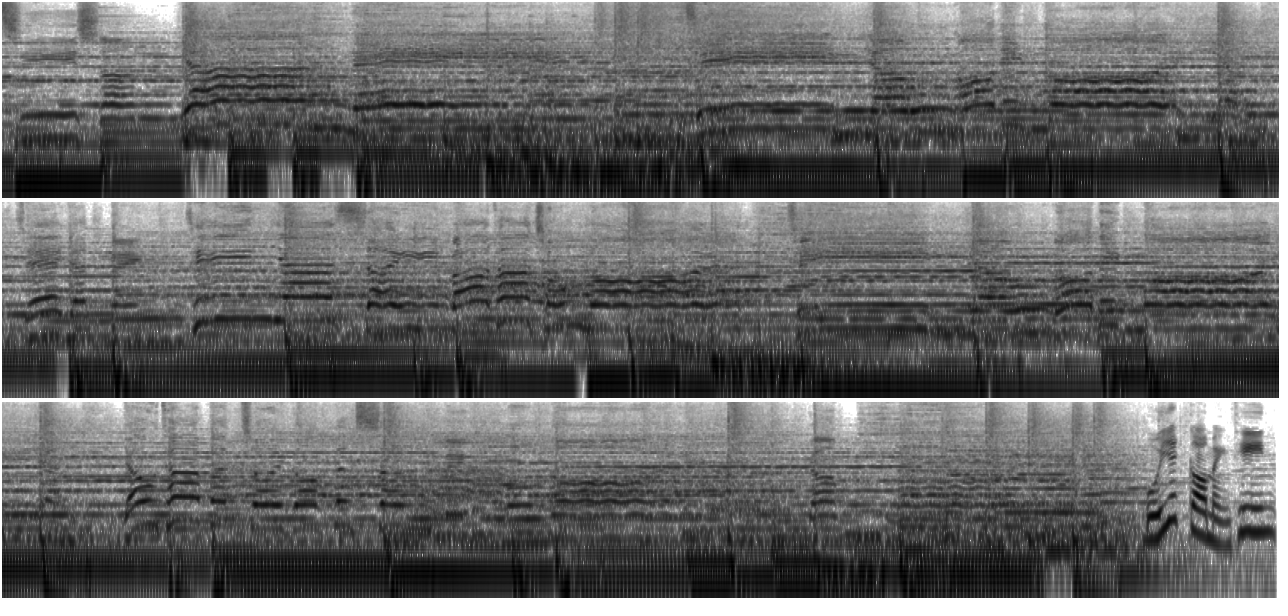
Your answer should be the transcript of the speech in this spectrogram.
是純因你。只有我的愛人，這日明天一世把他寵愛。只有我的愛人，有他不再覺得生命無奈。咁愛。每一個明天，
